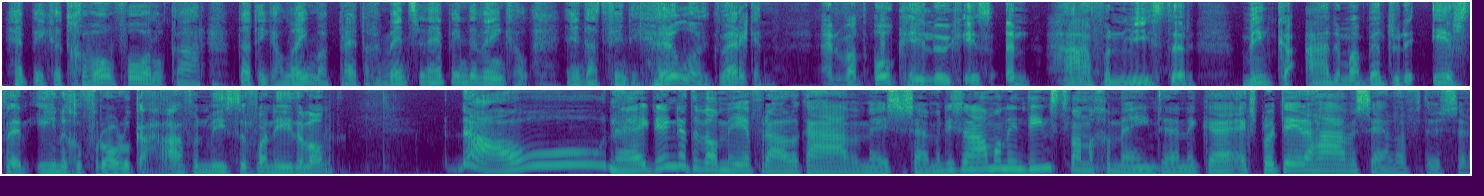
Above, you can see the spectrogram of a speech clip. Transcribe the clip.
heb ik het gewoon voor elkaar... dat ik alleen maar prettige mensen heb in de winkel. En dat vind ik heel leuk werken. En wat ook heel leuk is, een havenmeester. Minke Adema, bent u de eerste en enige vrouwelijke havenmeester van Nederland? Nou, nee, ik denk dat er wel meer vrouwelijke havenmeesters zijn. Maar die zijn allemaal in dienst van de gemeente. En ik uh, exploiteer de haven zelf, dus... Uh...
